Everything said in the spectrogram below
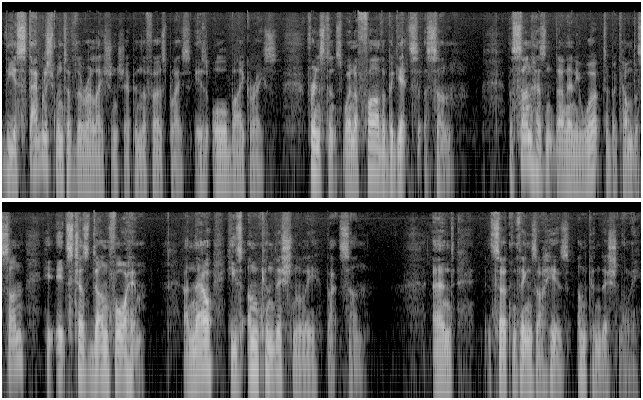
the establishment of the relationship in the first place is all by grace. For instance, when a father begets a son, the son hasn't done any work to become the son, it's just done for him. And now he's unconditionally that son. And certain things are his unconditionally.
